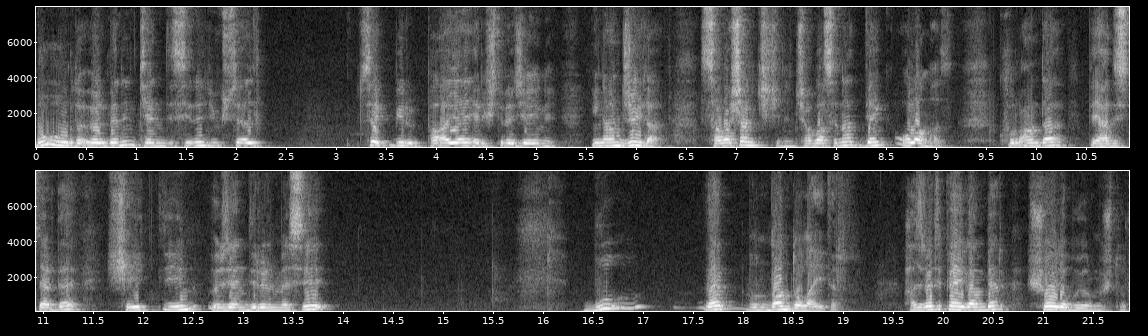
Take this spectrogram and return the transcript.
bu uğurda ölmenin kendisini yükseltecek bir payeye eriştireceğini inancıyla savaşan kişinin çabasına denk olamaz. Kur'an'da ve hadislerde şehitliğin özendirilmesi bu ve bundan dolayıdır. Hazreti Peygamber şöyle buyurmuştur.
